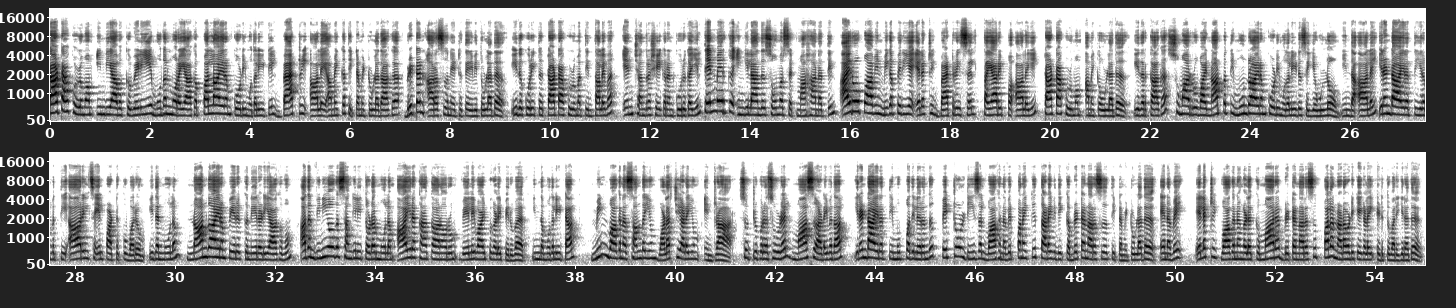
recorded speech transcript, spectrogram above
டாடா குழுமம் இந்தியாவுக்கு வெளியே முதன்முறையாக பல்லாயிரம் கோடி முதலீட்டில் பேட்டரி ஆலை அமைக்க திட்டமிட்டுள்ளதாக பிரிட்டன் அரசு நேற்று தெரிவித்துள்ளது. இது குறித்து டாடா குழுமத்தின் தலைவர் என். சந்திரசேகரன் கூறுகையில் தென்மேற்கு இங்கிலாந்து சோமர்செட் மாகாணத்தின் ஐரோப்பாவின் மிகப்பெரிய எலக்ட்ரிக் பேட்டரி செல் தயாரிப்பு ஆலையை டாடா குழுமம் அமைக்க உள்ளது. இதற்காக சுமார் ரூபாய் நாற்பத்தி மூன்றாயிரம் கோடி முதலீடு செய்ய உள்ளோம். இந்த ஆலை இரண்டாயிரத்தி இருபத்தி ஆறில் செயல்பாட்டுக்கு வரும். இதன் மூலம் நான்காயிரம் பேருக்கு நேரடியாகவும் அதன் விநியோக சங்கிலி தொடர் மூலம் ஆயிரக்கணக்கானோரும் வேலைவாய்ப்புகளை பெறுவர். இந்த முதலீட்டால் மின் வாகன சந்தையும் வளர்ச்சி அடையும் என்றார். சுற்றுப்புற சூழல் மாசு அடைவதால் இரண்டாயிரத்தி முப்பதிலிருந்து பெட்ரோல் டீசல் வாகன விற்பனைக்கு தடை விதிக்க பிரிட்டன் அரசு திட்டமிட்டுள்ளது. எனவே எலக்ட்ரிக் வாகனங்களுக்கு மாற பிரிட்டன் அரசு பல நடவடிக்கைகளை எடுத்து வருகிறது.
